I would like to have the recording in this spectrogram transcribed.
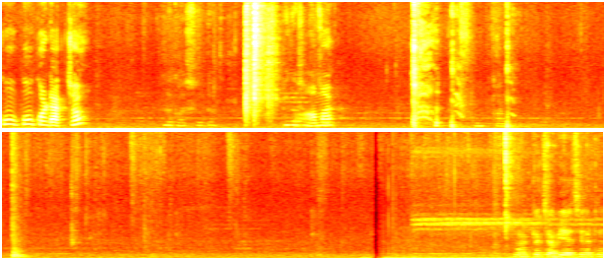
কু কু করে ডাকছো? আমার? একটা চাবি আছে এটা।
